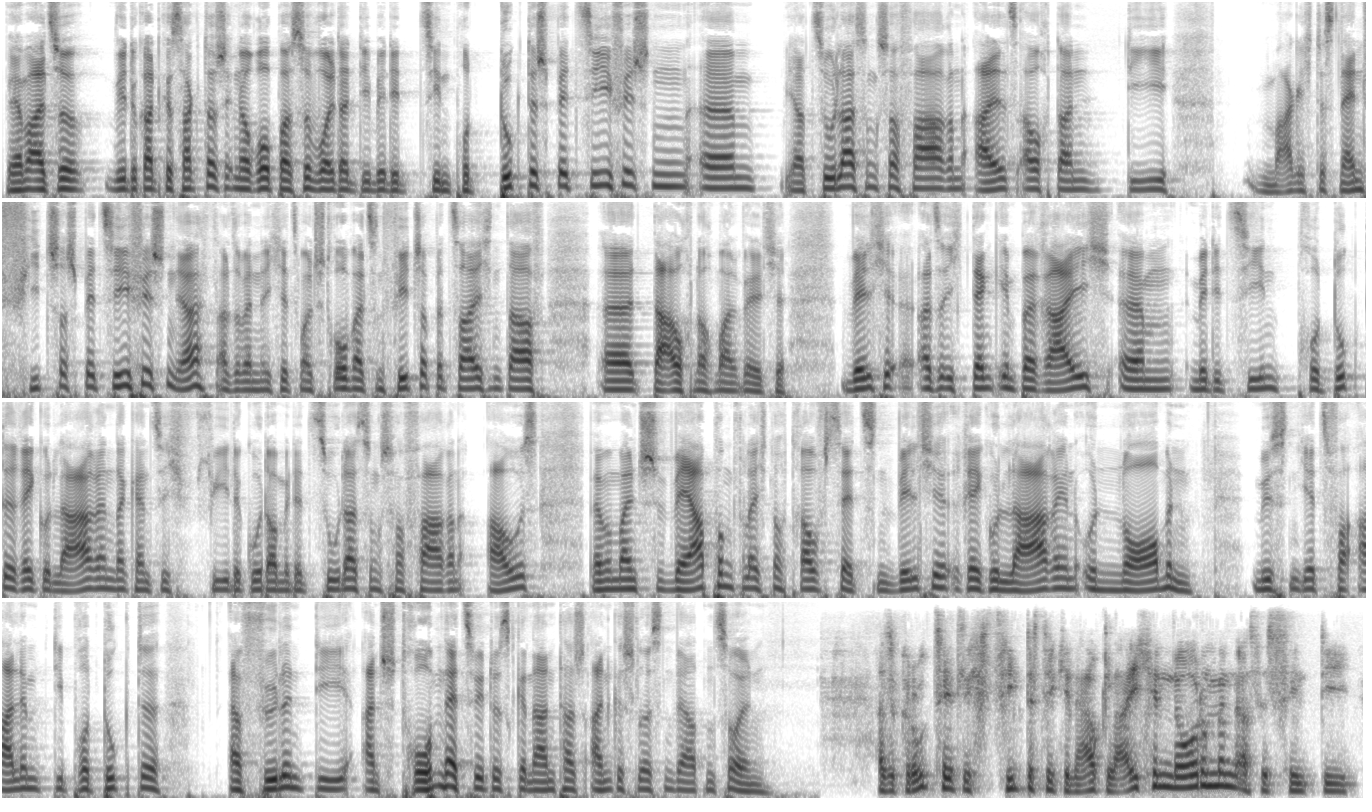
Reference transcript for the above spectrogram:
Wir haben also, wie du gerade gesagt hast, in Europa sowohl dann die medizinproduktespezifischen ähm, ja, Zulassungsverfahren als auch dann die, mag ich das nennen, feature-spezifischen, ja, also wenn ich jetzt mal Strom als ein Feature bezeichnen darf, äh, da auch nochmal welche. Welche, also ich denke im Bereich ähm, Medizinprodukte, Regularien, da kennen sich viele gut auch mit den Zulassungsverfahren aus. Wenn wir mal einen Schwerpunkt vielleicht noch drauf setzen, welche Regularien und Normen müssen jetzt vor allem die Produkte erfüllen, die an Stromnetz, wie du es genannt hast, angeschlossen werden sollen? Also grundsätzlich sind das die genau gleichen Normen. Also es sind die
